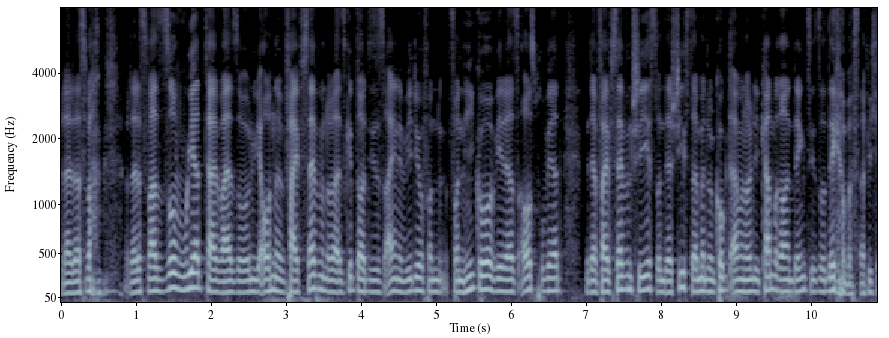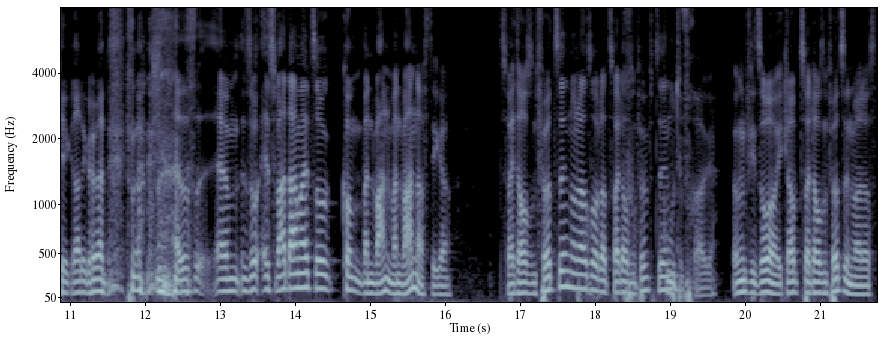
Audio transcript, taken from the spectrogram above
Oder das war, oder das war so weird teilweise, irgendwie auch eine 5-7 oder es gibt auch dieses eine Video von, von Hiko, wie er das ausprobiert, mit der 5-7 schießt und der schießt damit und guckt einfach nur in die Kamera und denkt sich so, Digga, was habe ich hier gerade gehört? also es, ähm, so, es war damals so, komm, wann waren, wann waren das, Digga? 2014 oder so oder 2015? Gute Frage. Irgendwie so, ich glaube 2014 war das.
